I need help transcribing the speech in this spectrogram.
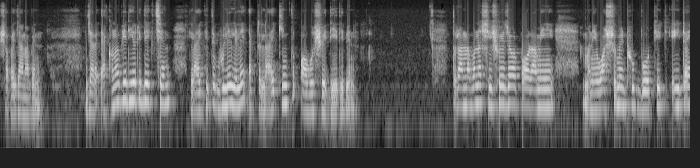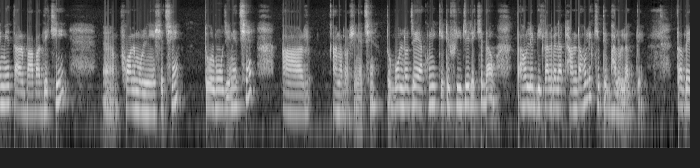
সবাই জানাবেন। যারা এখনও ভিডিওটি দেখছেন লাইক দিতে ভুলে গেলে একটা লাইক কিন্তু অবশ্যই দিয়ে দিবেন। তো রান্নাবান্না শেষ হয়ে যাওয়ার পর আমি মানে ওয়াশরুমে ঢুকবো, ঠিক এই টাইমে তার বাবা দেখি ফলমূল নিয়ে এসেছে, তরমুজ এনেছে, আর আনারস এনেছে। তো বলল যে, এখনই কেটে ফ্রিজে রেখে দাও, তাহলে বিকালবেলা ঠান্ডা হলে খেতে ভালো লাগবে। তবে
